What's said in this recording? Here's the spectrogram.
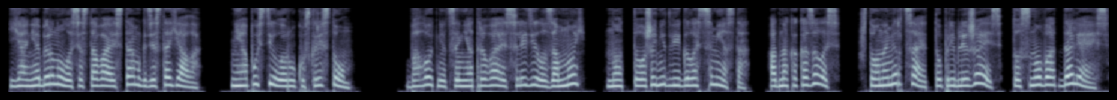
Я не обернулась, оставаясь там, где стояла. Не опустила руку с крестом. Болотница, не отрываясь, следила за мной, но тоже не двигалась с места. Однако казалось, что она мерцает, то приближаясь, то снова отдаляясь.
